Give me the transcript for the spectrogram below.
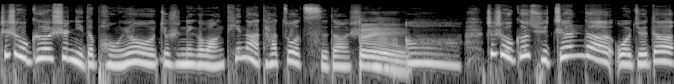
这首歌是你的朋友，就是那个王 Tina 她作词的，是吗？哦，这首歌曲真的，我觉得，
